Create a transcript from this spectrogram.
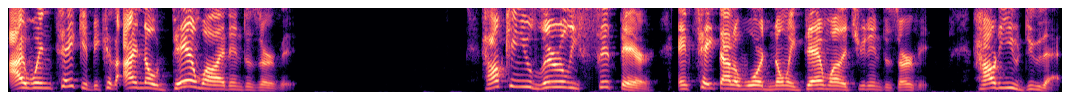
I wouldn't take it because I know damn well I didn't deserve it. How can you literally sit there and take that award knowing damn well that you didn't deserve it? How do you do that?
